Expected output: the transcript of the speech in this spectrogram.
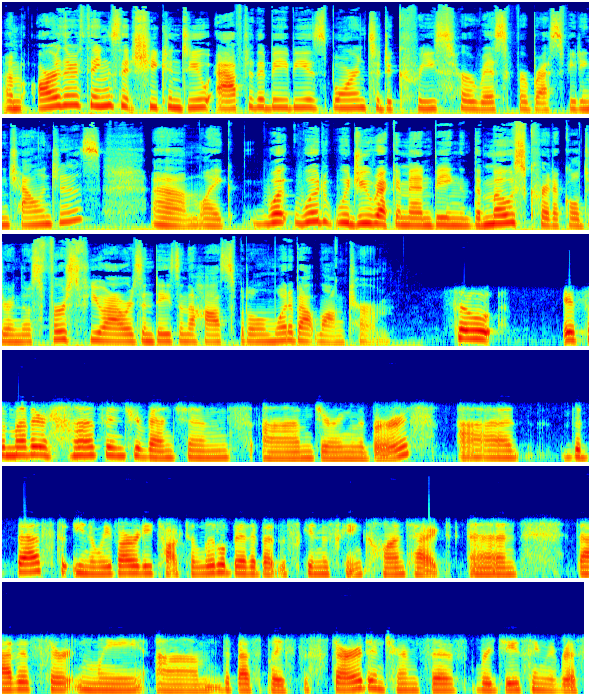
um, are there things that she can do after the baby is born to decrease her risk for breastfeeding challenges? Um, like, what would would you recommend being the most critical during those first few hours and days in the hospital, and what about long term? So, if a mother has interventions um, during the birth, uh, the best, you know, we've already talked a little bit about the skin to skin contact, and that is certainly um, the best place to start in terms of reducing the risk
